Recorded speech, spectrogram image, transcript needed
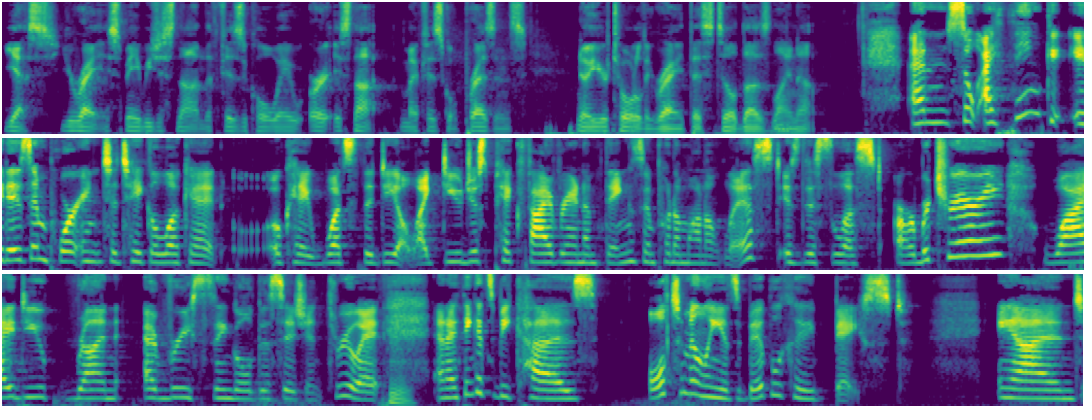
Yes. You're right. It's maybe just not in the physical way, or it's not my physical presence. No, you're totally right. That still does line up. And so I think it is important to take a look at okay, what's the deal? Like, do you just pick five random things and put them on a list? Is this list arbitrary? Why do you run every single decision through it? Hmm. And I think it's because ultimately it's biblically based. And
